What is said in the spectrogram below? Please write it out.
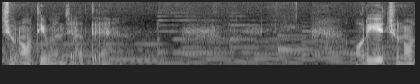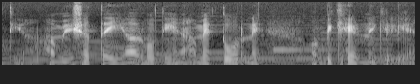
चुनौती बन जाते हैं। और ये चुनौतियाँ हमेशा तैयार होती हैं हमें तोड़ने और बिखेरने के लिए।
